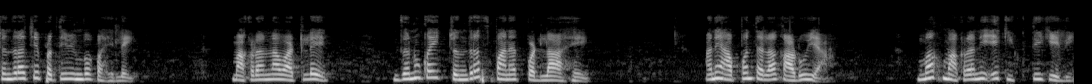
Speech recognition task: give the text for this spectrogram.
चंद्राचे प्रतिबिंब पाहिले. माकडांना वाटले जणू काही चंद्रच पाण्यात पडला आहे. आणि आपण त्याला काढूया. मग माकडांनी एक युक्ती केली.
